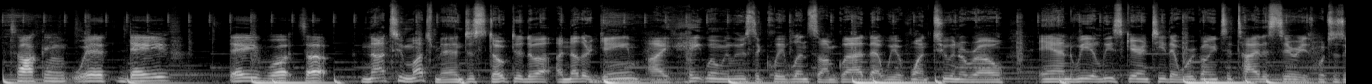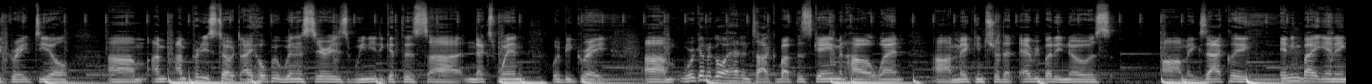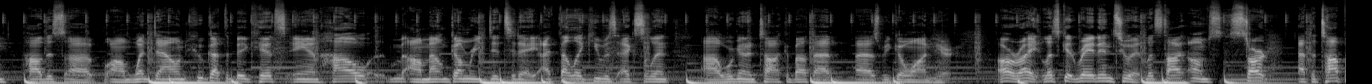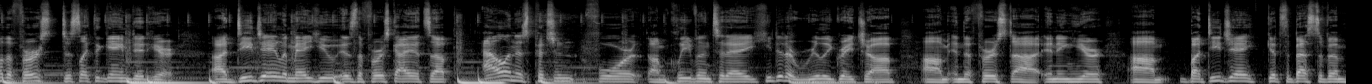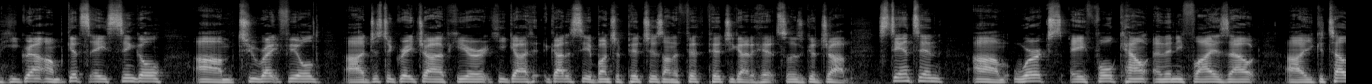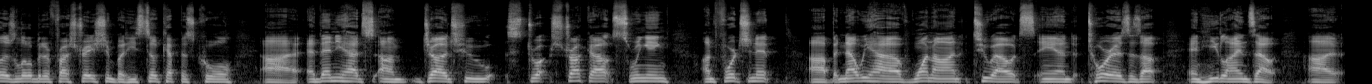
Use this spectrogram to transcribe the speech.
talking with Dave. Dave, what's up? Not too much, man. Just stoked about another game. I hate when we lose to Cleveland, so I'm glad that we have won two in a row, and we at least guarantee that we're going to tie the series, which is a great deal. Um, I'm, I'm pretty stoked. I hope we win the series. We need to get this uh, next win. Would be great. Um, we're gonna go ahead and talk about this game and how it went, uh, making sure that everybody knows um, exactly inning by inning how this uh, um, went down, who got the big hits, and how uh, Montgomery did today. I felt like he was excellent. Uh, we're going to talk about that as we go on here. All right, let's get right into it. Let's talk. Um, start at the top of the first, just like the game did here. Uh, DJ LeMahieu is the first guy that's up. Allen is pitching for um, Cleveland today. He did a really great job um, in the first uh, inning here. Um, but DJ gets the best of him. He um, gets a single um, to right field. Uh, just a great job here. He got got to see a bunch of pitches on the fifth pitch. He got a hit, so it was a good job. Stanton um, works a full count and then he flies out. Uh, you could tell there's a little bit of frustration, but he still kept his cool. Uh, and then you had um, Judge who stru- struck out swinging, unfortunate. Uh, but now we have one on, two outs, and Torres is up and he lines out. Uh,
